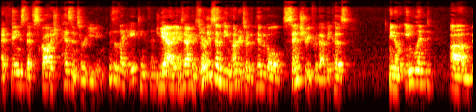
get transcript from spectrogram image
at things that Scottish peasants are eating. This is like 18th century. Yeah, exactly. So Yeah. early 1700s are the pivotal century for that because, you know, England, um,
